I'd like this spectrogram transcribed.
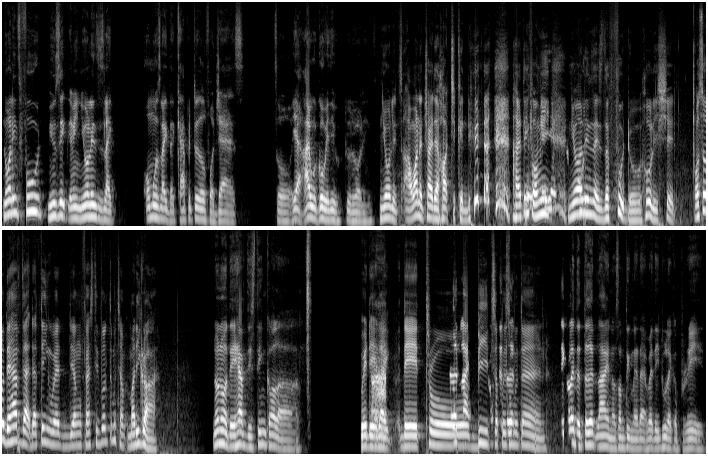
New Orleans food, music. I mean, New Orleans is like almost like the capital for jazz. So yeah, I would go with you to New Orleans. New Orleans. I want to try the hot chicken. I think for me, New Orleans is the food though. Holy shit. Also, they have that that thing where young festival tu macam Mardi Gras. No, no, they have this thing called uh Where they Ah. like, they throw beats apa Third- semua tu kan. they call it the third line or something like that, where they do like a parade.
